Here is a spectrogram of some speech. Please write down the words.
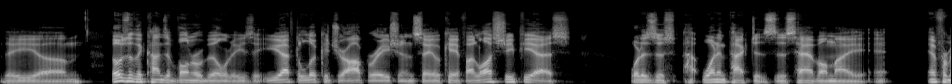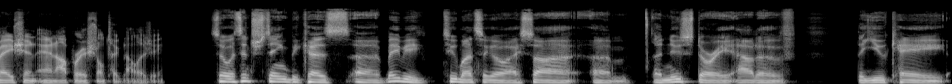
they um, those are the kinds of vulnerabilities that you have to look at your operation and say, okay, if I lost GPS, what is this? What impact does this have on my eh, information and operational technology? So it's interesting because uh, maybe two months ago I saw um, a news story out of the UK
